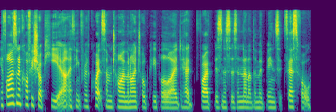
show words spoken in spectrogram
If I was in a coffee shop here, I think for quite some time, and I told people I'd had five businesses and none of them had been successful,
